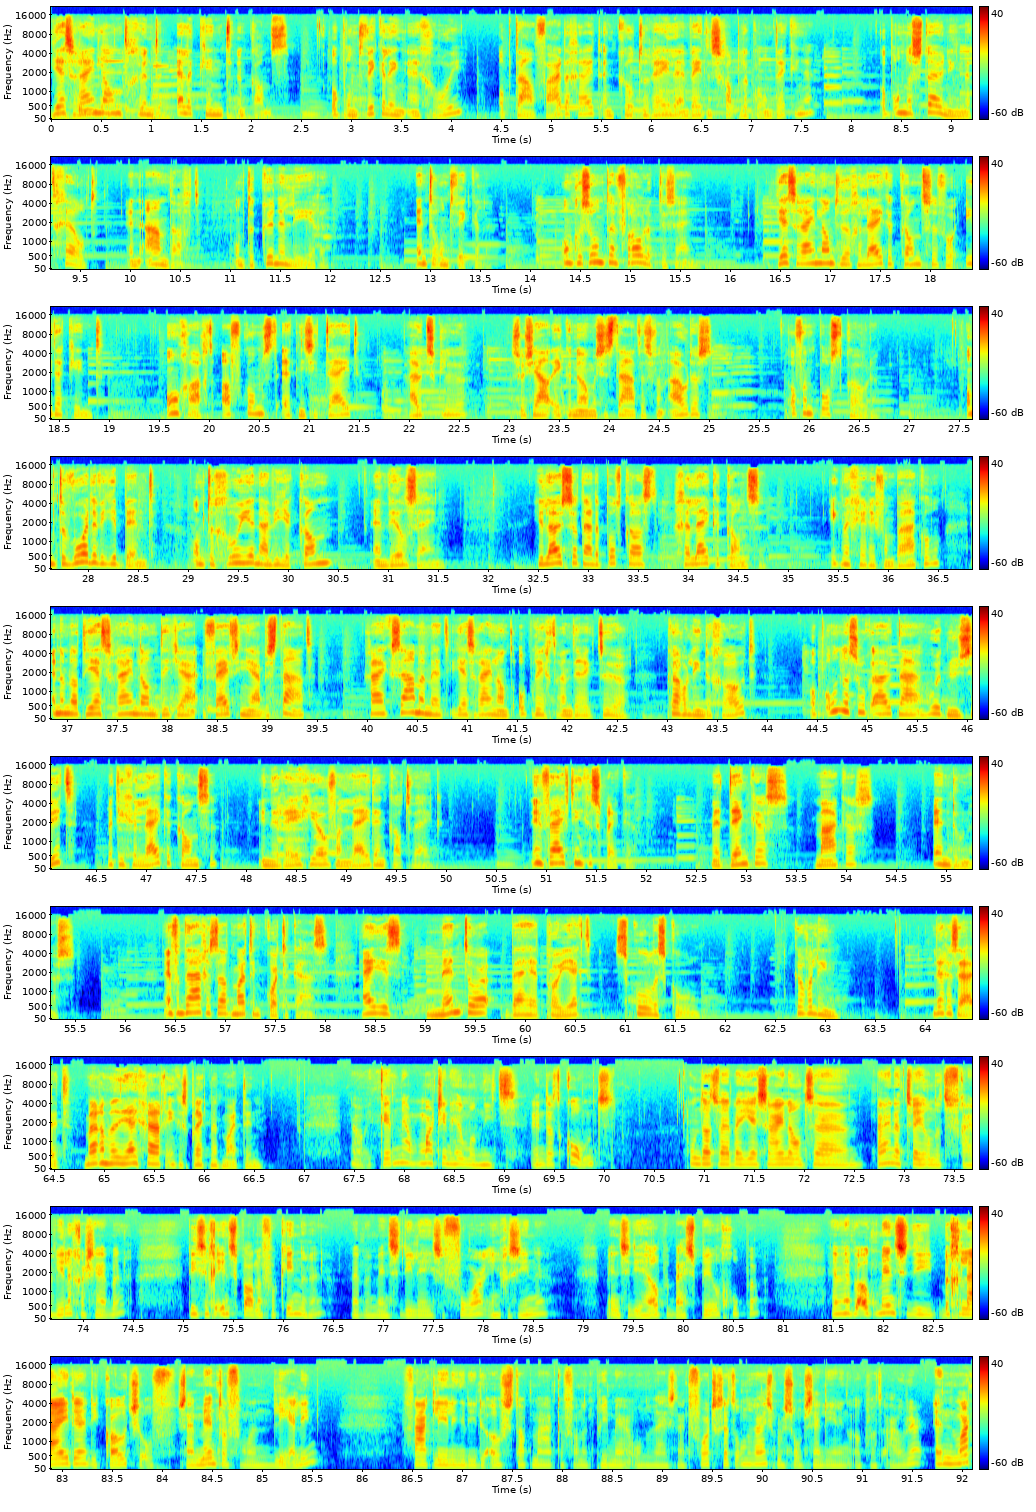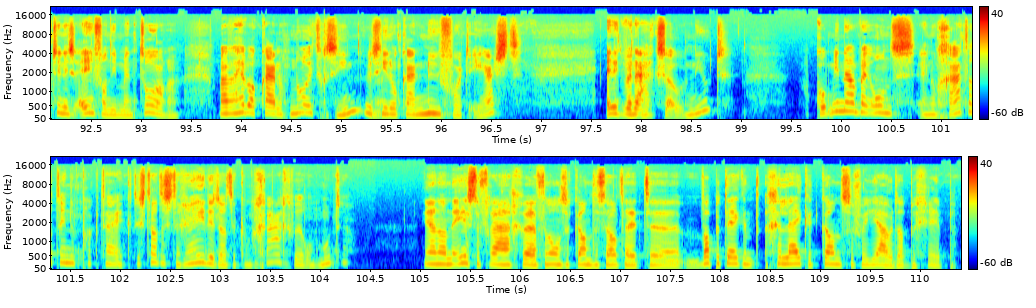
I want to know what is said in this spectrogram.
Jes Rijnland gunt elk kind een kans. Op ontwikkeling en groei, op taalvaardigheid en culturele en wetenschappelijke ontdekkingen, op ondersteuning met geld en aandacht om te kunnen leren en te ontwikkelen, om gezond en vrolijk te zijn. Jes Rijnland wil gelijke kansen voor ieder kind, ongeacht afkomst, etniciteit, huidskleur, sociaal-economische status van ouders of een postcode. Om te worden wie je bent, om te groeien naar wie je kan en wil zijn. Je luistert naar de podcast Gelijke Kansen. Ik ben Gerry van Bakel en omdat Jes Rijnland dit jaar 15 jaar bestaat, ga ik samen met Jes Rijnland oprichter en directeur Carolien de Groot op onderzoek uit naar hoe het nu zit met die gelijke kansen in de regio van Leiden en Katwijk. In 15 gesprekken met denkers, makers en doeners. En vandaag is dat Martin Kortekaas. Hij is mentor bij het project School is Cool. Carolien, leg eens uit. Waarom wil jij graag in gesprek met Martin? Nou, ik ken Martin helemaal niet. En dat komt omdat wij bij Yes Rijnland uh, bijna 200 vrijwilligers hebben... die zich inspannen voor kinderen. We hebben mensen die lezen voor in gezinnen. Mensen die helpen bij speelgroepen. En we hebben ook mensen die begeleiden, die coachen of zijn mentor van een leerling. Vaak leerlingen die de overstap maken van het primair onderwijs naar het voortgezet onderwijs, maar soms zijn leerlingen ook wat ouder. En Martin is een van die mentoren. Maar we hebben elkaar nog nooit gezien. We zien elkaar nu voor het eerst. En ik ben eigenlijk zo benieuwd. Hoe kom je nou bij ons en hoe gaat dat in de praktijk? Dus dat is de reden dat ik hem graag wil ontmoeten. Ja, dan de eerste vraag eh, van onze kant is altijd: uh, wat betekent gelijke kansen voor jou, dat begrip?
